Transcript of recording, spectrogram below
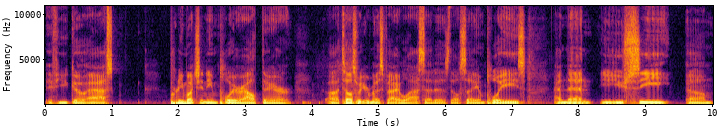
if you go ask pretty much any employer out there, uh, tell us what your most valuable asset is. They'll say employees, and then you, you see, um,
